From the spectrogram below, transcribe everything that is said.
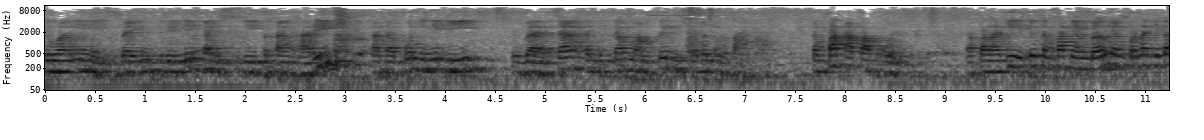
dua ini, baik diritingkan di petang hari ataupun ini dibaca ketika mampir di suatu tempat, tempat apa pun. Apalagi itu tempat yang baru yang pernah kita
